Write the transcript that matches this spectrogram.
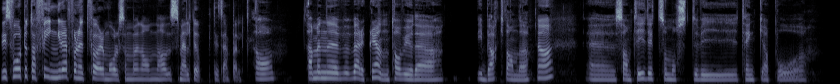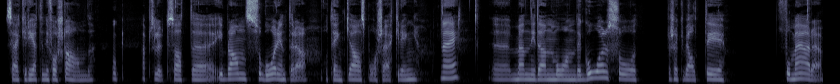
Det är svårt att ta fingrar från ett föremål som någon har smält upp till exempel. Ja, ja men eh, verkligen tar vi ju det i beaktande. Ja. Eh, samtidigt så måste vi tänka på säkerheten i första hand. Absolut. Så att eh, ibland så går inte det att tänka spårsäkring. Nej. Eh, men i den mån det går så försöker vi alltid få med det.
